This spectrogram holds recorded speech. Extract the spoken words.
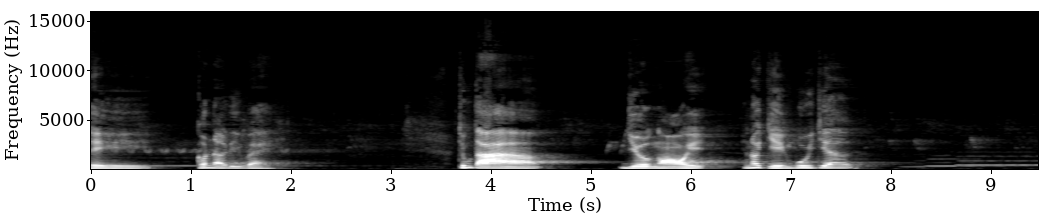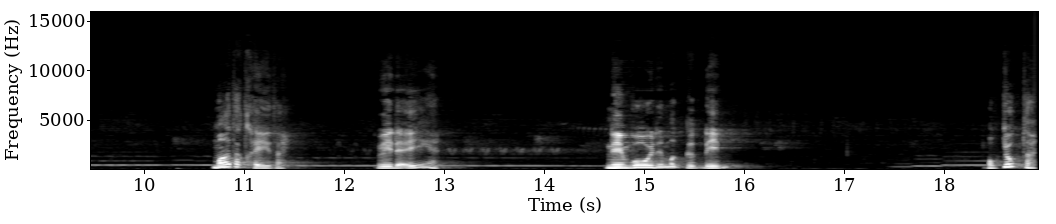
thì có nơi đi về. Chúng ta vừa ngồi nói chuyện vui chơi mới tắt thì thôi. Vì để ý nha niềm vui đến mức cực điểm. Một chút thôi.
